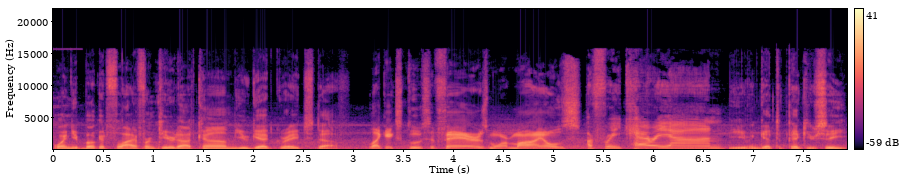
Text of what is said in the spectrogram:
When you book at flyfrontier.com, you get great stuff. Like exclusive fares, more miles, a free carry-on. You even get to pick your seat.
